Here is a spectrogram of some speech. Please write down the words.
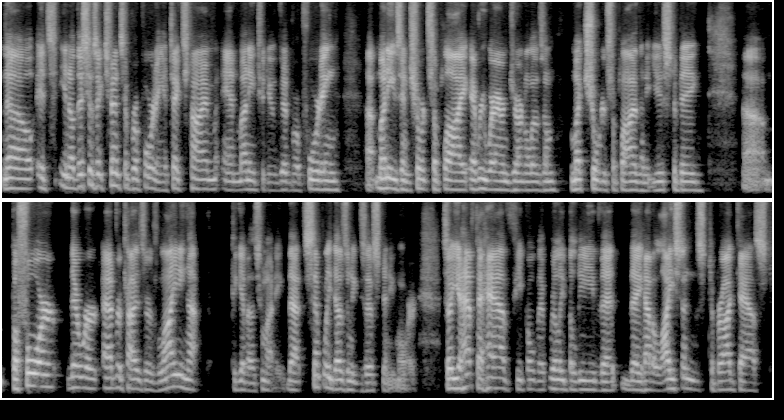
No, it's you know this is expensive reporting. It takes time and money to do good reporting. Uh, money is in short supply everywhere in journalism, much shorter supply than it used to be. Um, before there were advertisers lining up to give us money. That simply doesn't exist anymore. So you have to have people that really believe that they have a license to broadcast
